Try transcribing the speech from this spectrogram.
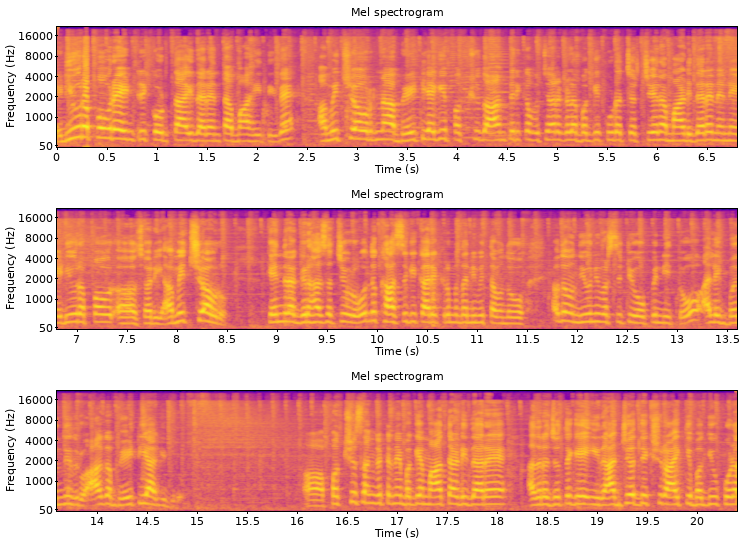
ಯಡಿಯೂರಪ್ಪ ಅವರೇ ಎಂಟ್ರಿ ಕೊಡ್ತಾ ಇದ್ದಾರೆ ಅಂತ ಮಾಹಿತಿ ಇದೆ. ಅಮಿತ್ ಶಾ ಅವ್ರನ್ನ ಭೇಟಿಯಾಗಿ ಪಕ್ಷದ ಆಂತರಿಕ ವಿಚಾರಗಳ ಬಗ್ಗೆ ಕೂಡ ಚರ್ಚೆಯನ್ನ ಮಾಡಿದ್ದಾರೆ. ನಿನ್ನೆ ಯಡಿಯೂರಪ್ಪ ಅವರು ಸಾರಿ ಅಮಿತ್ ಶಾ ಅವರು ಕೇಂದ್ರ ಗೃಹ ಸಚಿವರು ಒಂದು ಖಾಸಗಿ ಕಾರ್ಯಕ್ರಮದ ನಿಮಿತ್ತ ಒಂದು, ಯಾವುದೋ ಒಂದು ಯೂನಿವರ್ಸಿಟಿ ಓಪನ್ ಇತ್ತು. ಅಲ್ಲಿಗೆ ಬಂದಿದ್ರು, ಆಗ ಭೇಟಿಯಾಗಿದ್ರು. ಪಕ್ಷ ಸಂಘಟನೆ ಬಗ್ಗೆ ಮಾತಾಡಿದ್ದಾರೆ. ಅದರ ಜೊತೆಗೆ ಈ ರಾಜ್ಯಾಧ್ಯಕ್ಷರ ಆಯ್ಕೆ ಬಗ್ಗೆಯೂ ಕೂಡ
